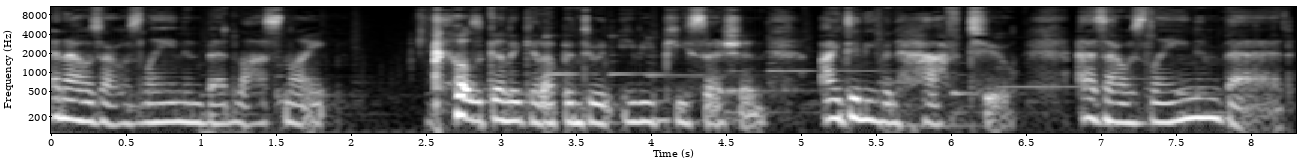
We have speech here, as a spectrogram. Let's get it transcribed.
And as I was laying in bed last night, I was going to get up and do an EVP session. I didn't even have to. As I was laying in bed,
